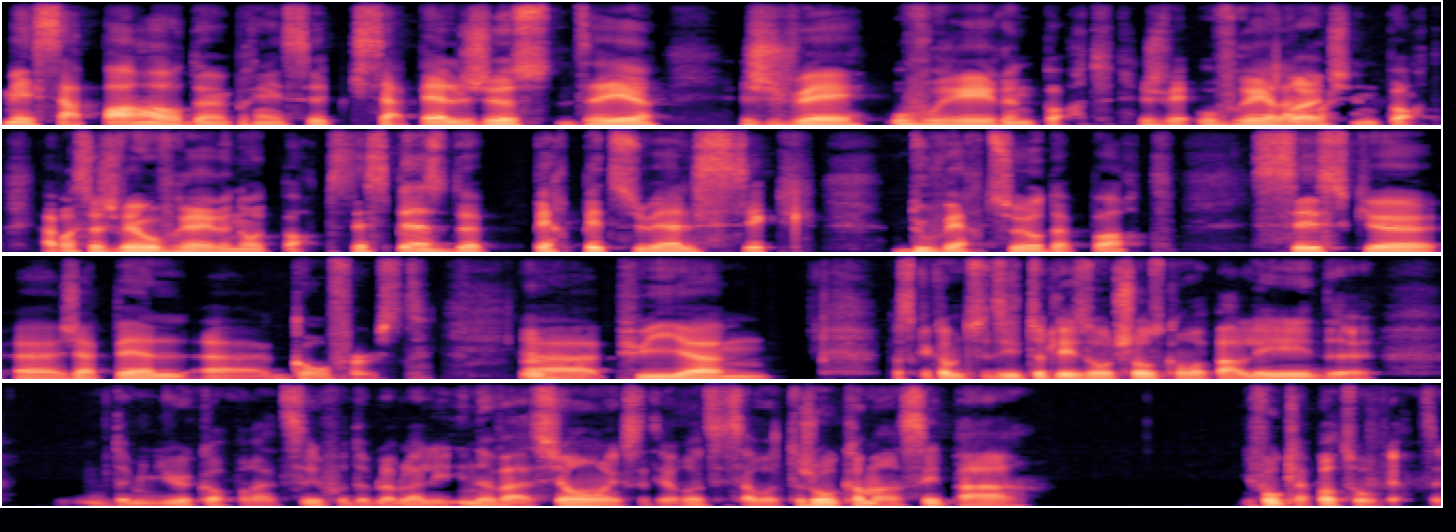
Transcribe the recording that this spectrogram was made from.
mais ça part d'un principe qui s'appelle juste dire je vais ouvrir une porte, je vais ouvrir la prochaine porte. Après ça, je vais ouvrir une autre porte. cette espèce de perpétuel cycle d'ouverture de portes, c'est ce que euh, j'appelle euh, go first. Euh, mmh puis. Parce que, comme tu dis, toutes les autres choses qu'on va parler de, de milieu corporatif ou de blabla, les innovations, etc., ça va toujours commencer par. Il faut que la porte soit ouverte.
